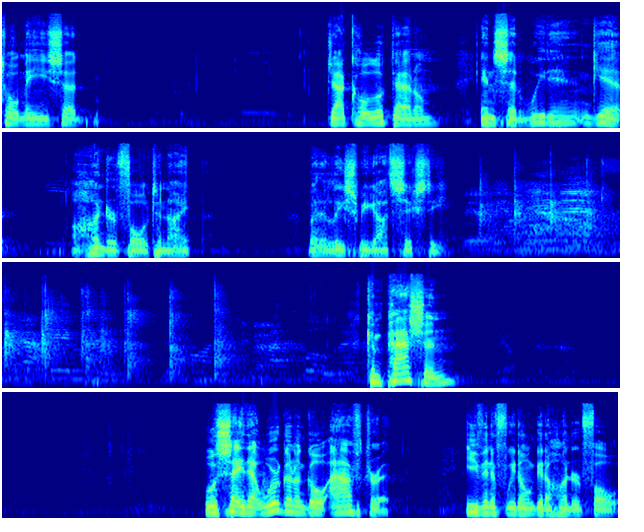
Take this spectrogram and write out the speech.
told me, he said, Jack Coe looked at him and said, We didn't get a hundredfold tonight, but at least we got 60. Compassion will say that we're going to go after it, even if we don't get a hundredfold.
